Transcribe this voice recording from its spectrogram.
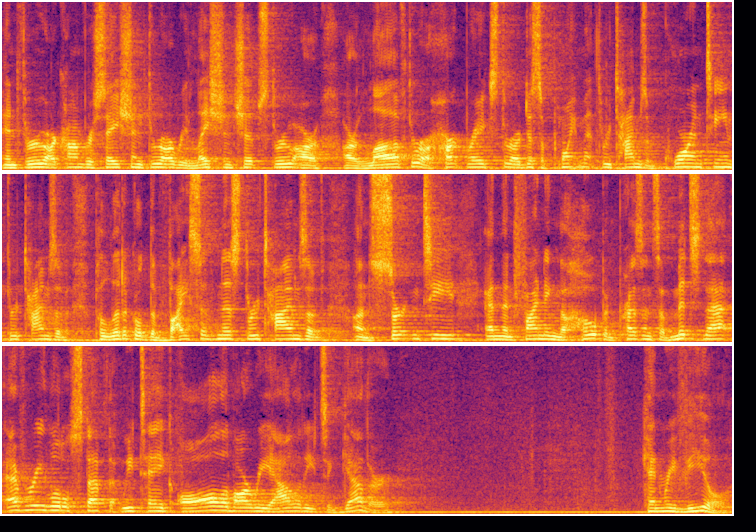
and through our conversation, through our relationships, through our, our love, through our heartbreaks, through our disappointment, through times of quarantine, through times of political divisiveness, through times of uncertainty, and then finding the hope and presence amidst that, every little step that we take, all of our reality together, can reveal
